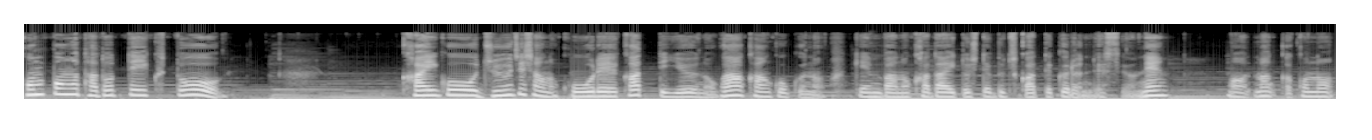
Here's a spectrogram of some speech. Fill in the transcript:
根本をたどっていくと介護従事者の高齢化っていうのが韓国の現場の課題としてぶつかってくるんですよね。まあなんかこの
